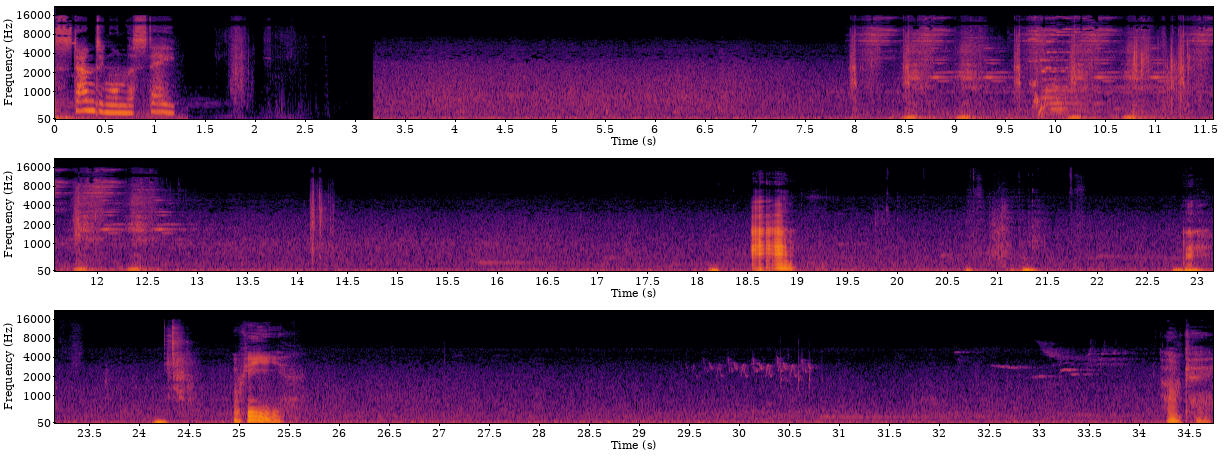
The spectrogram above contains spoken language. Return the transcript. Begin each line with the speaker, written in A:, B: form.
A: standing on the stage.
B: Ah. Uh. Okay. Okay.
